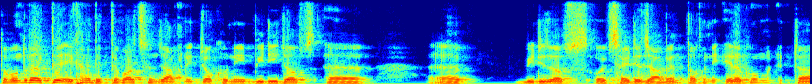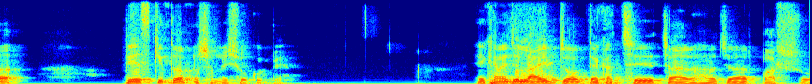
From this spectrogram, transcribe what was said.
তো বন্ধুরা, একটু এখানে দেখতে পাচ্ছেন যে আপনি যখনই বিডি জবস বিডি জবস ওয়েবসাইটে যাবেন, তখনই এরকম একটা পেজ কিন্তু আপনার সামনে শো করবে। এখানে যে লাইভ জব দেখাচ্ছে, চার হাজার পাঁচশো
